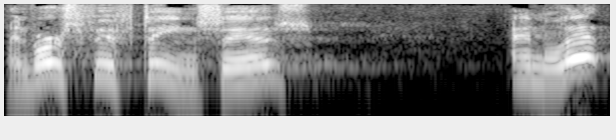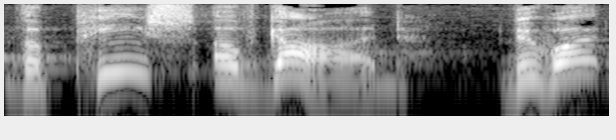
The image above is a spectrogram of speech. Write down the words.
and verse 15 says, And let the peace of God do what?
